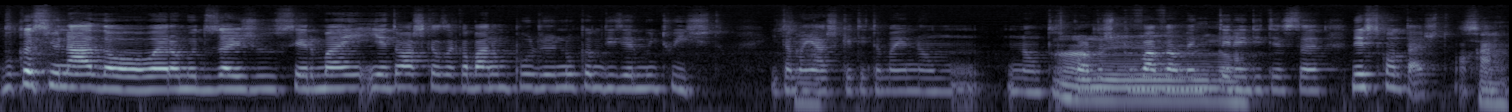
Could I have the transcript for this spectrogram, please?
vocacionada ou era o meu desejo ser mãe e então acho que eles acabaram por nunca me dizer muito isto. E também Sim. acho que a ti também não, não te Ah, recordas nem- provavelmente de não. terem dito essa, neste contexto. ok? Sim.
